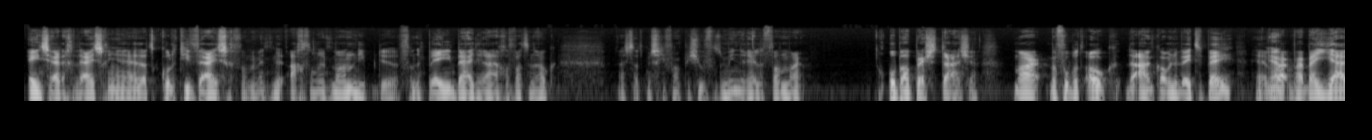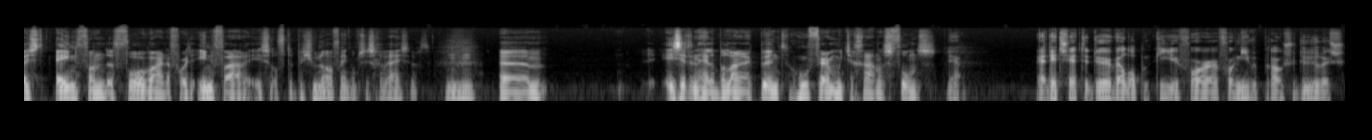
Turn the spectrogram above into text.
eenzijdige wijzigingen. Hè, dat collectief wijzigen van met de 800 man die de, van de premiebijdrage of wat dan ook. Dan is dat misschien voor een pensioenfonds minder relevant, maar opbouwpercentage. Maar bijvoorbeeld ook de aankomende WTP, hè, waar, waarbij juist een van de voorwaarden voor het invaren is of de pensioenovereenkomst is gewijzigd. Mhm. Ehm, is dit een hele belangrijk punt? Hoe ver moet je gaan als fonds? Ja, ja dit zet de deur wel op een kier voor, voor nieuwe procedures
